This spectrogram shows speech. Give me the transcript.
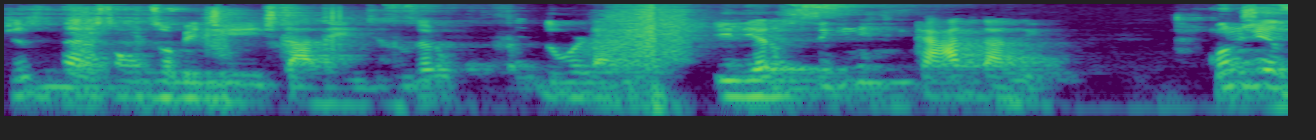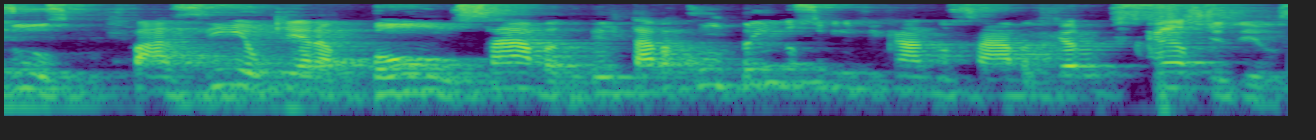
Jesus não era só um desobediente da lei, Jesus era o cumpridor da lei. Ele era o significado da lei. Quando Jesus fazia o que era bom no sábado, ele estava cumprindo o significado do sábado, que era o descanso de Deus.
